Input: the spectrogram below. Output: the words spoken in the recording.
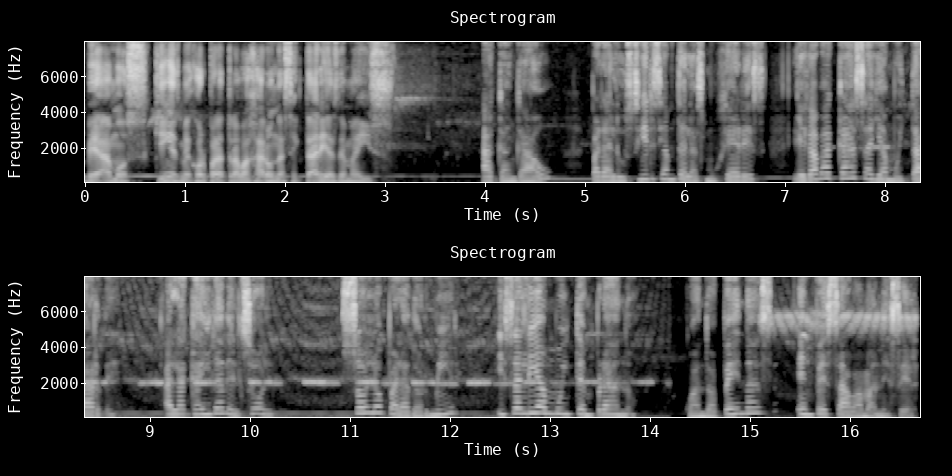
Veamos, ¿quién es mejor para trabajar unas hectáreas de maíz? Akangao, para lucirse ante las mujeres, llegaba a casa ya muy tarde, a la caída del sol, solo para dormir y salía muy temprano, cuando apenas empezaba a amanecer.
